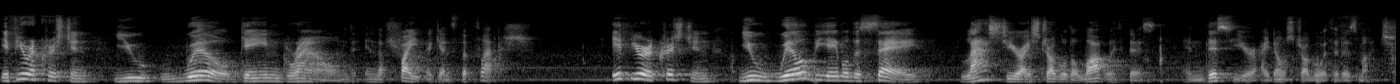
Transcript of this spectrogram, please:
If you're a Christian, you will gain ground in the fight against the flesh. If you're a Christian, you will be able to say, Last year I struggled a lot with this, and this year I don't struggle with it as much.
